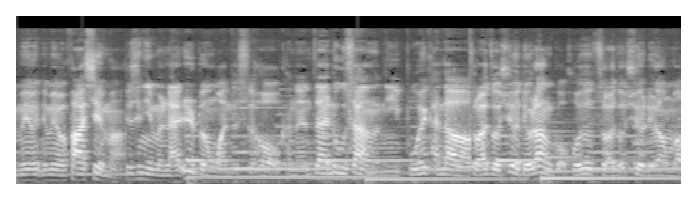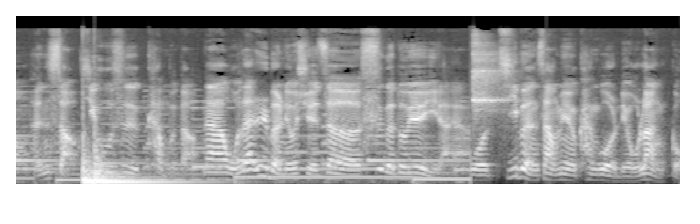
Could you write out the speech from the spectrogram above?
你们有你们有发现吗？就是你们来日本玩的时候，可能在路上你不会看到走来走去的流浪狗，或者走来走去的流浪猫，很少，几乎是看不到。那我在日本留学这四个多月以来啊，我基本上没有看过流浪狗。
